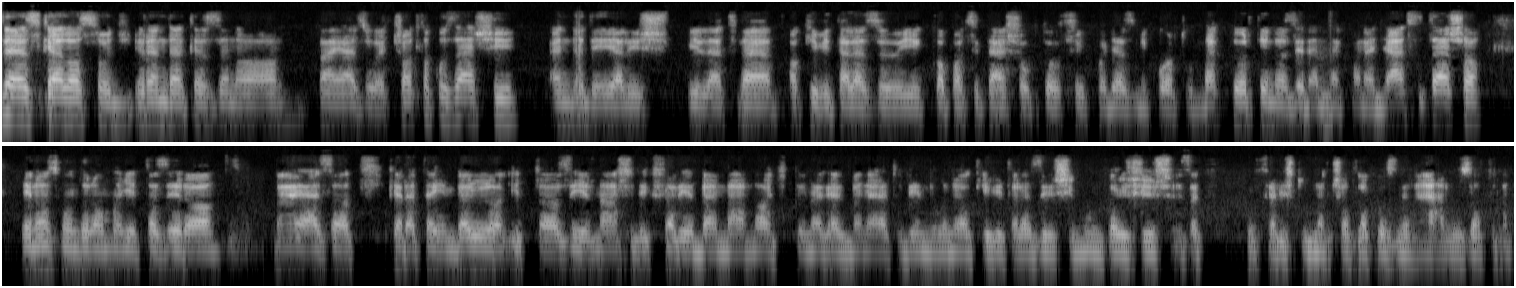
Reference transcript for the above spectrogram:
ez kell az, hogy rendelkezzen a pályázó egy csatlakozási engedéllyel is, illetve a kivitelezői kapacitásoktól függ, hogy ez mikor tud megtörténni, azért ennek van egy átfutása. Én azt gondolom, hogy itt azért a pályázat keretein belül itt az év második felében már nagy tömegekben el tud indulni a kivitelezési munka is, és ezek fel is tudnak csatlakozni a hálózatra.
